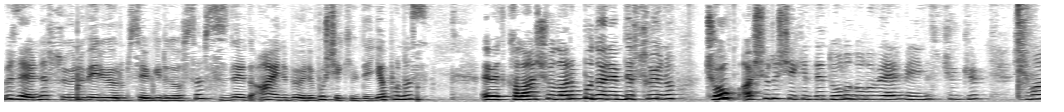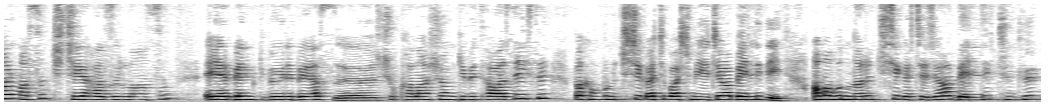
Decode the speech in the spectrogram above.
üzerine suyunu veriyorum sevgili dostlar. Sizler de aynı böyle bu şekilde yapınız. Evet kalan şoların bu dönemde suyunu çok aşırı şekilde dolu dolu vermeyiniz. Çünkü şımarmasın çiçeğe hazırlansın. Eğer benimki böyle beyaz e, şu kalanşon gibi taze ise bakın bunu çiçek açıp açmayacağı belli değil. Ama bunların çiçek açacağı belli çünkü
